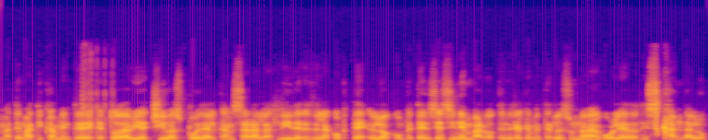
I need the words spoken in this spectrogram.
matemáticamente de que todavía Chivas puede alcanzar a las líderes de la, competencia, sin embargo tendría que meterles una goleada de escándalo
